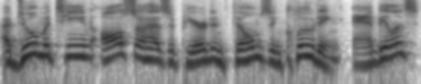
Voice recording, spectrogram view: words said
Abdul Mateen also has appeared in films including Ambulance.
